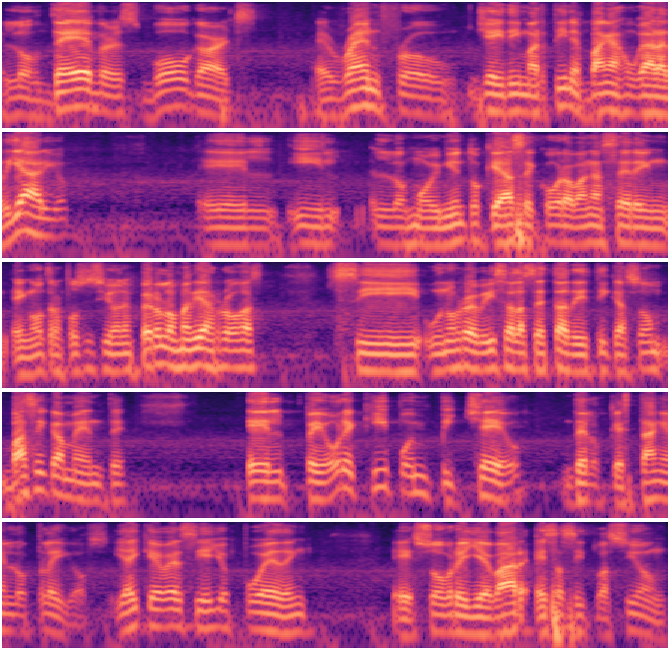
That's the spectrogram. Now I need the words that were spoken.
los Devers, Bogarts, eh, Renfro, JD Martínez van a jugar a diario. y los movimientos que hace Cora van a ser en otras posiciones, pero los Medias Rojas si uno revisa las estadísticas, son básicamente el peor equipo en picheo de los que están en los playoffs. Y hay que ver si ellos pueden eh, sobrellevar esa situación.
